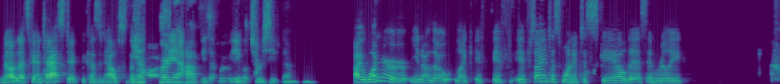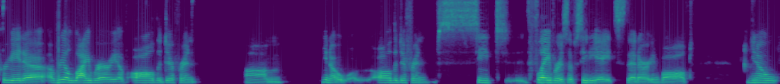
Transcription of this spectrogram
No, that's fantastic because it helps the yeah, cost. very happy that we were able to receive them. I wonder, you know, though, like if if if scientists wanted to scale this and really create a, a real library of all the different um, you know all the different seat flavors of cd8s that are involved you know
